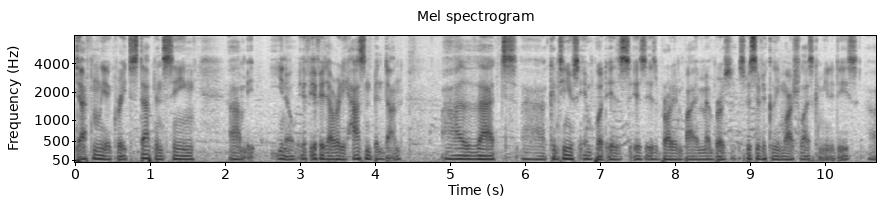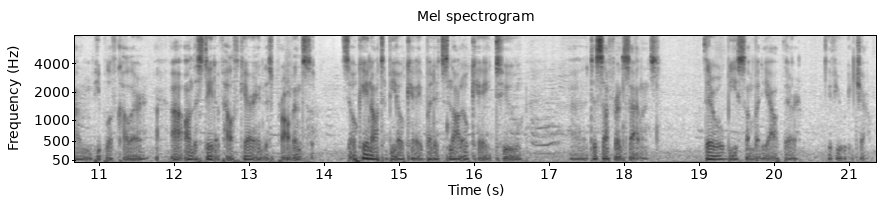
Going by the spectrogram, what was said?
definitely a great step in seeing, um, you know, if, if it already hasn't been done, uh, that uh, continuous input is, is, is brought in by members, specifically marginalized communities, um, people of color, uh, on the state of healthcare in this province. It's okay not to be okay, but it's not okay to, uh, to suffer in silence. There will be somebody out there if you reach out.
